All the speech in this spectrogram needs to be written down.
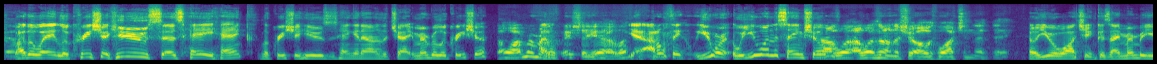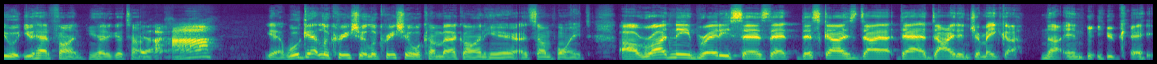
Yeah. by the way lucretia hughes says hey hank lucretia hughes is hanging out in the chat you remember lucretia Oh, I remember I Lucretia. Yeah, I like. yeah i don't think you were were you on the same show No, I wasn't on the show. I was watching that day. Oh, you were watching because I remember you. You had fun. You had a good time. Yeah, Yeah, I, Huh? we'll get Lucretia. Lucretia will come back on here at some point. Uh, Rodney Brady says that this guy's di- dad died in Jamaica, not in the UK.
